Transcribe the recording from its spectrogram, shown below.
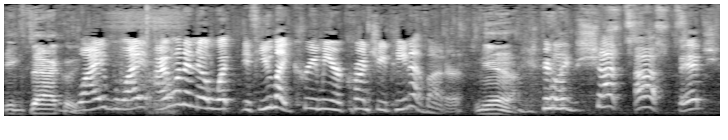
exactly. Why? Why? I want to know what if you like creamy or crunchy peanut butter. Yeah, You're like, shut up, bitch.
